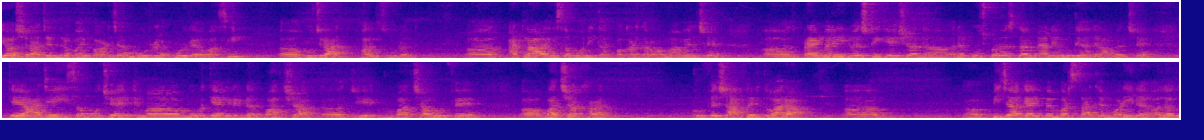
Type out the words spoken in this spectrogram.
યશ રાજેન્દ્રભાઈ ભાડજા, મૂળ મૂળ રહેવાસી ગુજરાત, હાલ સુરત. આટલા ઈસમોની ધરપકડ કરવામાં આવેલ છે. પ્રાઇમરી ઇન્વેસ્ટિગેશન અને પૂછપરછ દરમિયાન એવું ધ્યાને આવેલ છે કે આ જે ઈસમો છે, એમાં મૂળ ગેંગ લીડર બાદશાહ જે બાદશાહ ઉર્ફે બાદશાહ ખાન ઉર્ફે શાફિર દ્વારા બીજા ગેંગ મેમ્બર્સ સાથે મળીને અલગ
